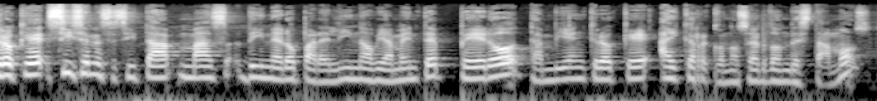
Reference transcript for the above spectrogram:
creo que sí se necesita más dinero para el INA, obviamente, pero también creo que hay que reconocer dónde estamos,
